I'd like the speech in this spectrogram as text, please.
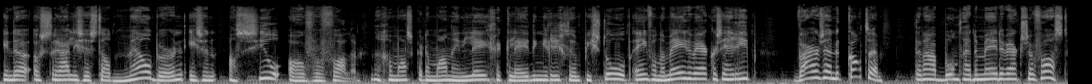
In de Australische stad Melbourne is een asiel overvallen. Een gemaskerde man in legerkleding richtte een pistool op een van de medewerkers en riep... Waar zijn de katten? Daarna bond hij de medewerker vast...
